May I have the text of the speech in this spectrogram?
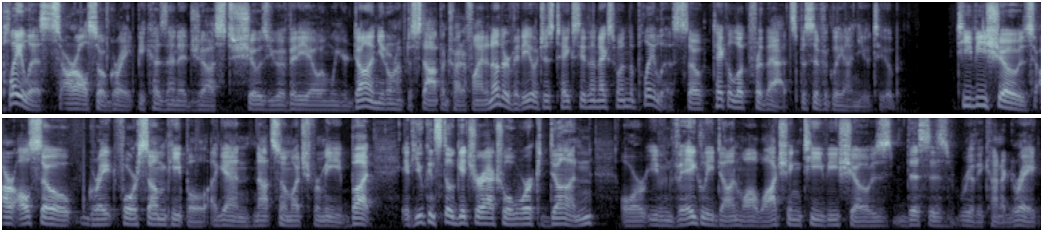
playlists are also great because then it just shows you a video, and when you're done, you don't have to stop and try to find another video. It just takes you to the next one in the playlist. So take a look for that, specifically on YouTube. TV shows are also great for some people. Again, not so much for me. But if you can still get your actual work done, or even vaguely done while watching TV shows, this is really kind of great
